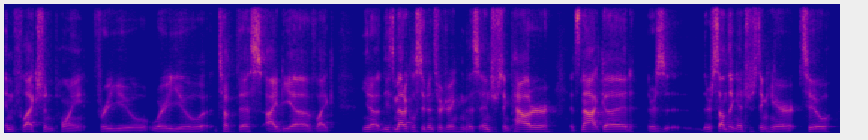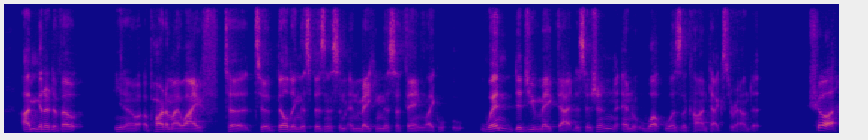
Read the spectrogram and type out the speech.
inflection point for you where you took this idea of like, you know, these medical students are drinking this interesting powder. It's not good. There's there's something interesting here. To I'm going to devote you know a part of my life to to building this business and, and making this a thing like when did you make that decision and what was the context around it sure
